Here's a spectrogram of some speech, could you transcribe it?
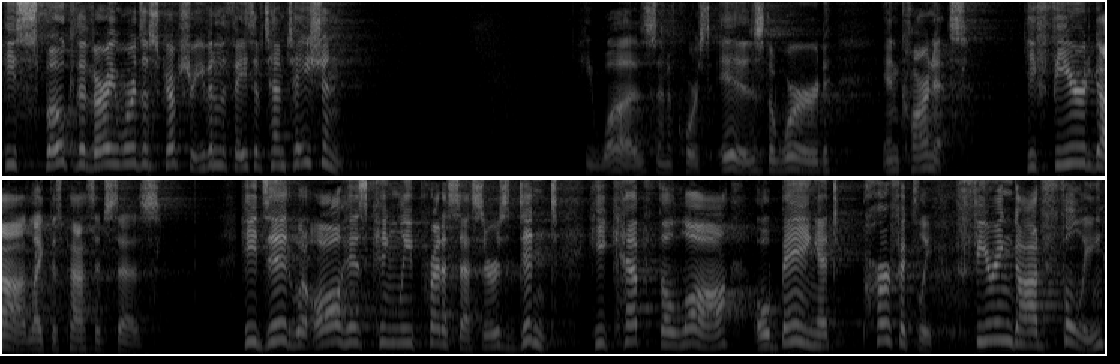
He spoke the very words of scripture even in the face of temptation. He was and of course is the word incarnate. He feared God like this passage says. He did what all his kingly predecessors didn't. He kept the law, obeying it perfectly, fearing God fully,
